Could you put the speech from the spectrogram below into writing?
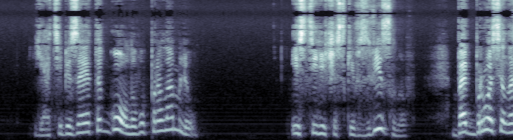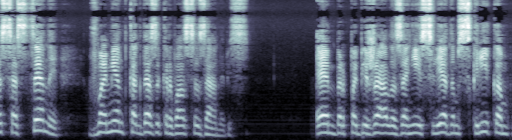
— Я тебе за это голову проломлю. Истерически взвизгнув, Бек бросилась со сцены в момент, когда закрывался занавес. Эмбер побежала за ней следом с криком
